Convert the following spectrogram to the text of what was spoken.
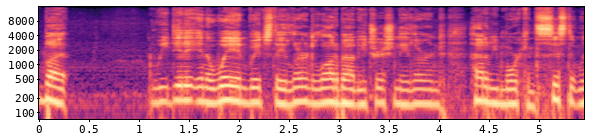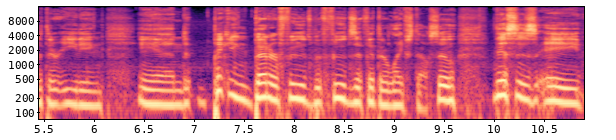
But we did it in a way in which they learned a lot about nutrition. They learned how to be more consistent with their eating and picking better foods, but foods that fit their lifestyle. So this is a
